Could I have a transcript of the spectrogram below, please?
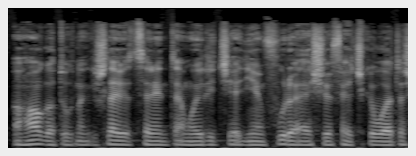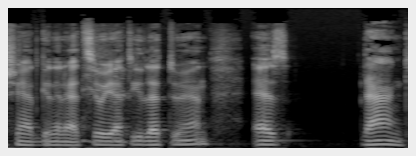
a hallgatóknak is lejött szerintem, hogy Ricsi egy ilyen fura első fecske volt a saját generációját illetően. Ez ránk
